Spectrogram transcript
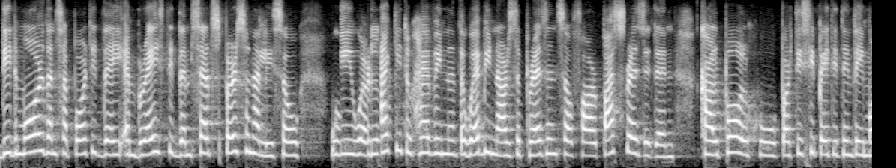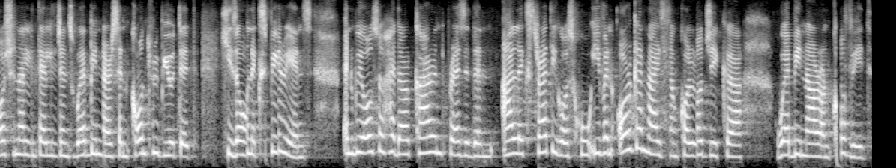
did more than support it. They embraced it themselves personally. So we were lucky to have in the webinars the presence of our past president, Carle Paul, who participated in the emotional intelligence webinars and contributed his own experience. And we also had our current president, Alex Stratigos, who even organized an oncologic uh, webinar on COVID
